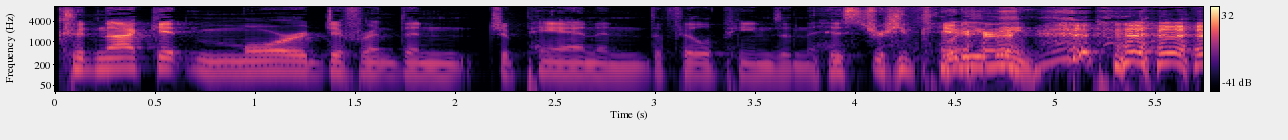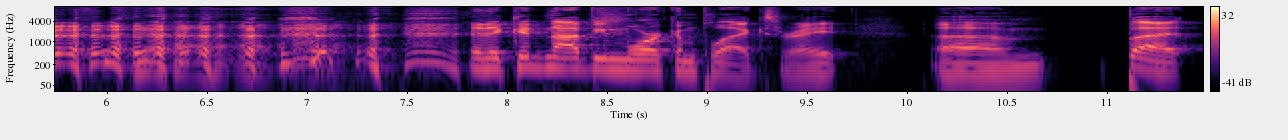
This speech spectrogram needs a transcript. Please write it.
Could not get more different than Japan and the Philippines and the history there. What do you mean? and it could not be more complex, right? Um, but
